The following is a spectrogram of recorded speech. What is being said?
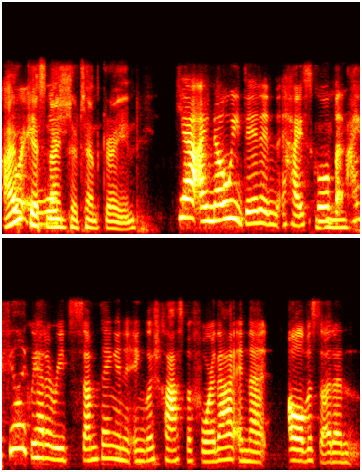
I would guess ninth or tenth grade. Yeah, I know we did in high school, but Mhm. I feel like we had to read something in an English class before that, and that all of a sudden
